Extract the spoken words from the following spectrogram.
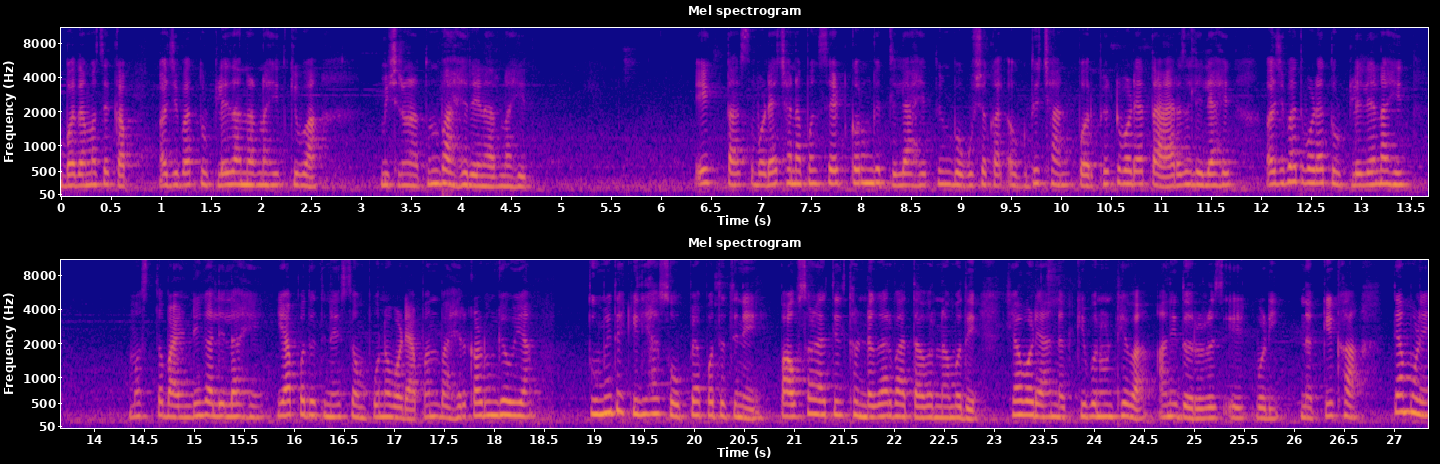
बदामाचे काप अजिबात तुटले जाणार नाहीत किंवा मिश्रणातून बाहेर येणार नाहीत. एक तास वड्या छान आपण सेट करून घेतलेल्या आहेत. तुम्ही बघू शकाल अगदी छान परफेक्ट वड्या तयार झालेल्या आहेत. अजिबात वड्या तुटलेल्या नाहीत. मस्त बाइंडिंग आलेलं आहे. या पद्धतीने संपूर्ण वड्या आपण बाहेर काढून घेऊया. तुम्ही देखील ह्या सोप्या पद्धतीने पावसाळ्यातील थंडगार वातावरणामध्ये ह्या वड्या नक्की बनवून ठेवा आणि दररोज एक वडी नक्की खा. त्यामुळे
